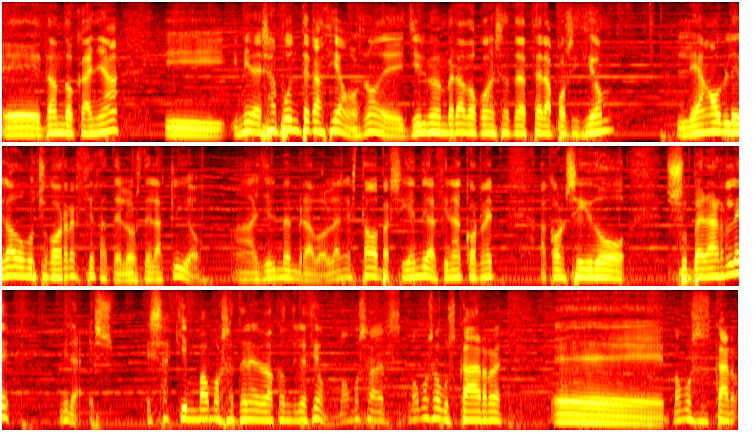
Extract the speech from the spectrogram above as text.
eh, dando caña. Y, y, mira, esa puente que hacíamos, ¿no? De Gil Membrado con esa tercera posición. Le han obligado mucho a correr, fíjate, los de la Clio, a Gil Membrado. Le han estado persiguiendo y al final Cornet ha conseguido superarle. Mira, es, es a quien vamos a tener a continuación. Vamos a, ver, vamos a buscar. Eh, vamos a buscar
